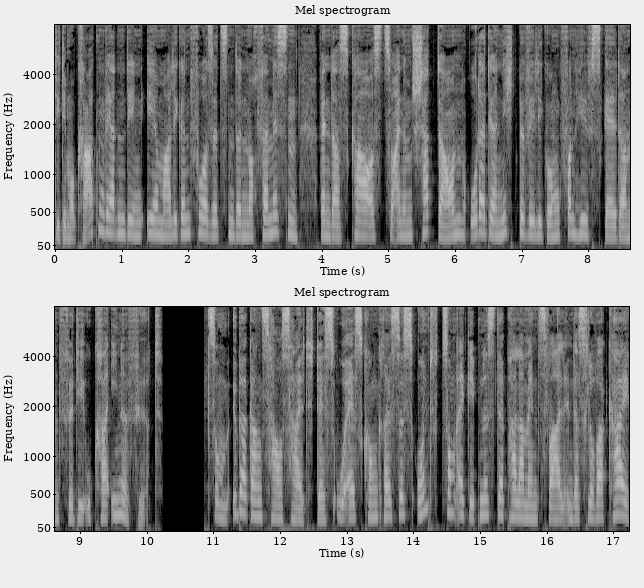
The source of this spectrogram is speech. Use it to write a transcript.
Die Demokraten werden den ehemaligen Vorsitzenden noch vermissen, wenn das Chaos zu einem Shutdown oder der Nichtbewilligung von Hilfsgeldern für die Ukraine führt. Zum Übergangshaushalt des US-Kongresses und zum Ergebnis der Parlamentswahl in der Slowakei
